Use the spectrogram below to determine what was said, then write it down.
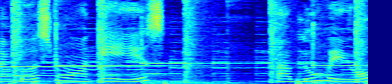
The first one is a blue whale.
